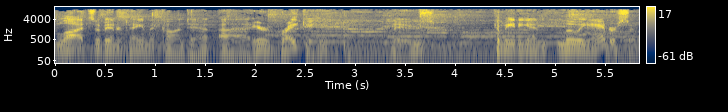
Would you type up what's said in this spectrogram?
lots of entertainment content. Uh, here's breaking news: comedian Louie Anderson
